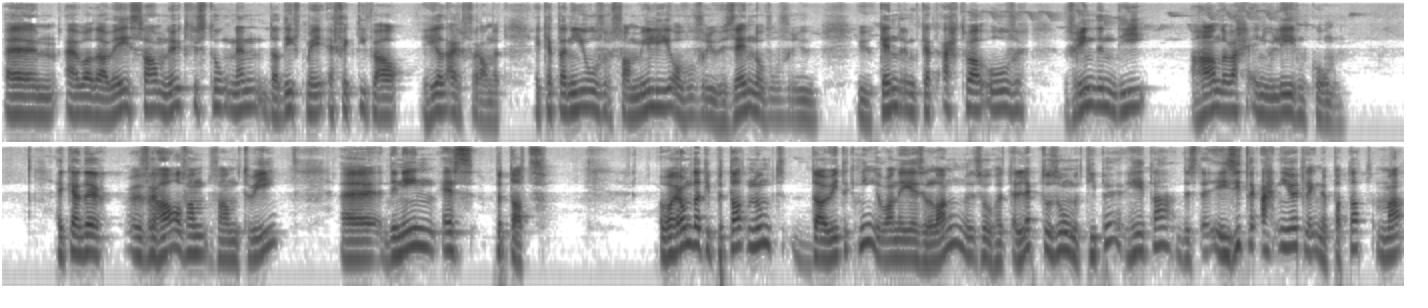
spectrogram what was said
Um, en wat dat wij samen uitgestoken hebben, dat heeft mij effectief wel heel erg veranderd. Ik heb dat niet over familie of over uw gezin of over uw, uw kinderen. Ik heb het echt wel over vrienden die gaandeweg in uw leven komen. Ik heb er een verhaal van, van twee. Uh, de een is Patat. Waarom dat hij patat noemt, dat weet ik niet. Want hij is lang, zo het leptosome type heet dat. Dus hij ziet er echt niet uit lijkt een patat, maar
